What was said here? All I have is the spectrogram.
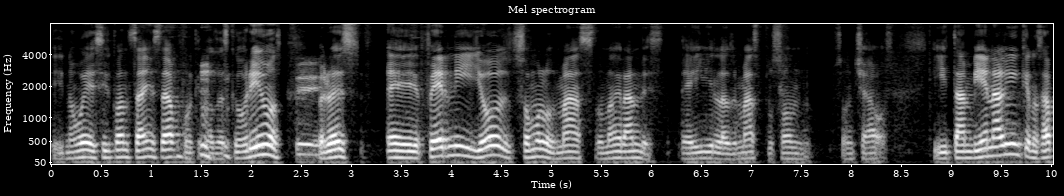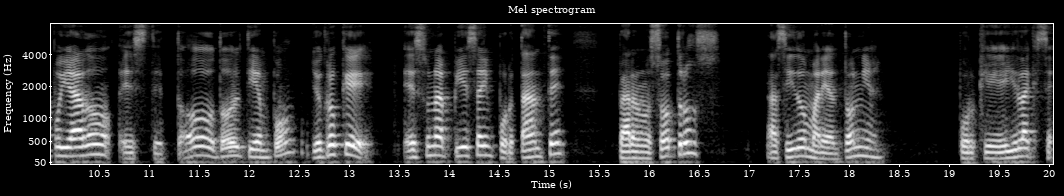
y no voy a decir cuántos años está porque nos descubrimos, pero es eh, Ferni y yo somos los más, los más grandes. De ahí los demás pues son, son chavos. Y también alguien que nos ha apoyado este, todo, todo el tiempo. Yo creo que es una pieza importante para nosotros. Ha sido María Antonia. Porque ella es la que se,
